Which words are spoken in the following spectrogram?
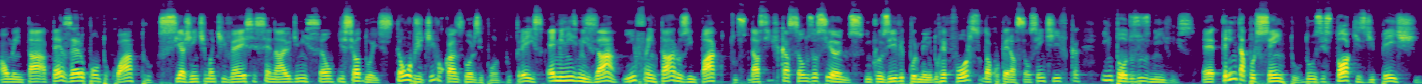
aumentar até 0,4 se a gente mantiver esse cenário de emissão de CO2. Então, o objetivo 14.3 é minimizar e enfrentar os impactos da acidificação dos oceanos, inclusive por meio do reforço da cooperação científica em todos os níveis. É, 30% dos estoques de peixe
